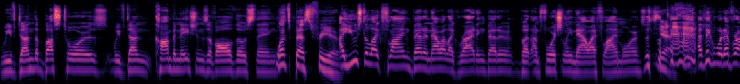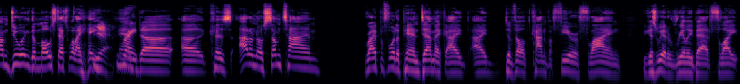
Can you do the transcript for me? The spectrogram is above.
We've done the bus tours. We've done combinations of all those things. What's best for you? I used to like flying better. Now I like riding better, but unfortunately now I fly more. So it's like- Yeah. I think whatever I'm doing the most, that's what I hate. Yeah. And, Right. Uh, uh, because I don't know, sometime right before the pandemic, I I developed kind of a fear of flying because we had a really bad flight.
